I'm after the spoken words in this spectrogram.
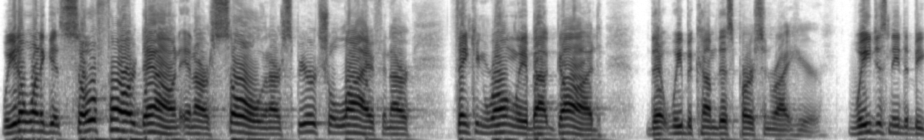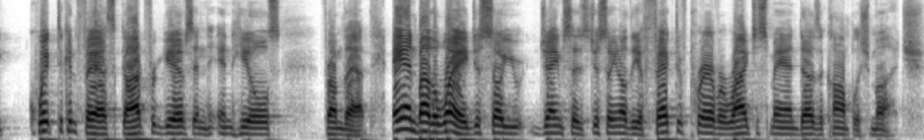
We don't want to get so far down in our soul, in our spiritual life, in our thinking wrongly about God that we become this person right here. We just need to be quick to confess. God forgives and, and heals from that. And by the way, just so you, James says, just so you know, the effective prayer of a righteous man does accomplish much.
